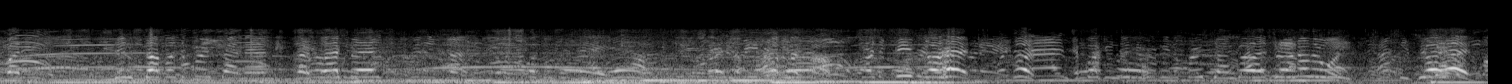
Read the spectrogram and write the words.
there, buddy. Didn't stop us the first time, man. Is that a flag bang? Go ahead. Look, it fucking didn't hurt me the first time. Go ahead, try another one. Go ahead. Go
